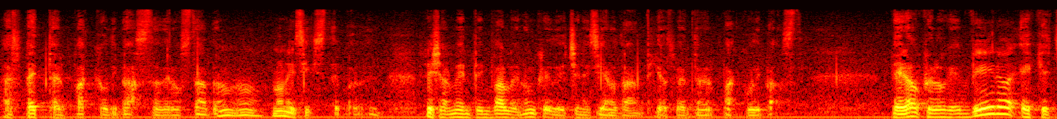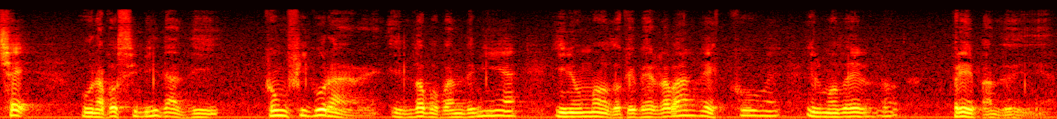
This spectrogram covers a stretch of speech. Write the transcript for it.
aspetta il pacco di pasta dello Stato, non, non esiste, specialmente in valle non credo che ce ne siano tanti che aspettano il pacco di pasta. Però quello che è vero è che c'è una possibilità di configurare il dopo pandemia in un modo che per la valle è come il modello pre-pandemia.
